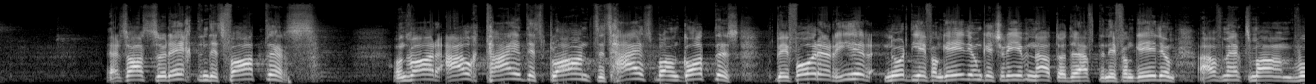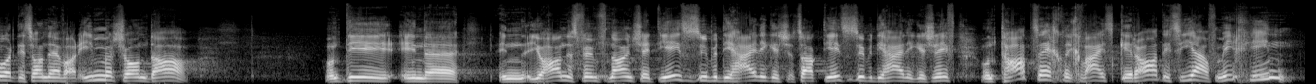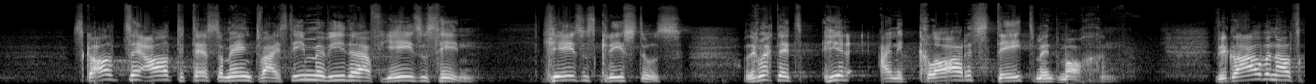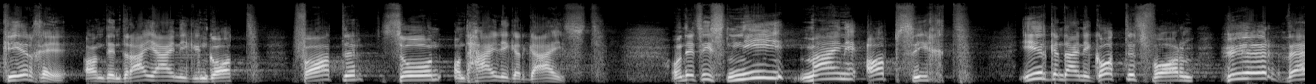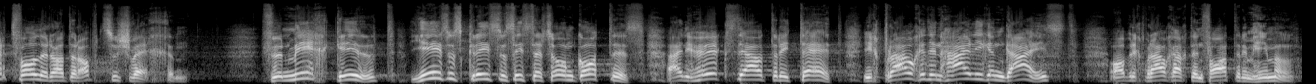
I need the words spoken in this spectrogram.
Er saß zu Rechten des Vaters und war auch Teil des Plans, des Heilsplans Gottes, bevor er hier nur die Evangelium geschrieben hat oder auf den Evangelium aufmerksam wurde, sondern er war immer schon da. Und die in äh, in Johannes 5,9 steht Jesus über die Heilige, sagt Jesus über die Heilige Schrift und tatsächlich weist gerade sie auf mich hin. Das ganze Alte Testament weist immer wieder auf Jesus hin. Jesus Christus. Und ich möchte jetzt hier ein klares Statement machen. Wir glauben als Kirche an den dreieinigen Gott, Vater, Sohn und Heiliger Geist. Und es ist nie meine Absicht, irgendeine Gottesform höher, wertvoller oder abzuschwächen. Für mich gilt, Jesus Christus ist der Sohn Gottes, eine höchste Autorität. Ich brauche den Heiligen Geist, aber ich brauche auch den Vater im Himmel.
